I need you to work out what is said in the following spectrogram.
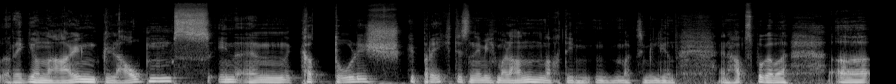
regionalen Glaubens in ein katholisch geprägtes, nehme ich mal an, nachdem Maximilian ein Habsburger war, äh,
